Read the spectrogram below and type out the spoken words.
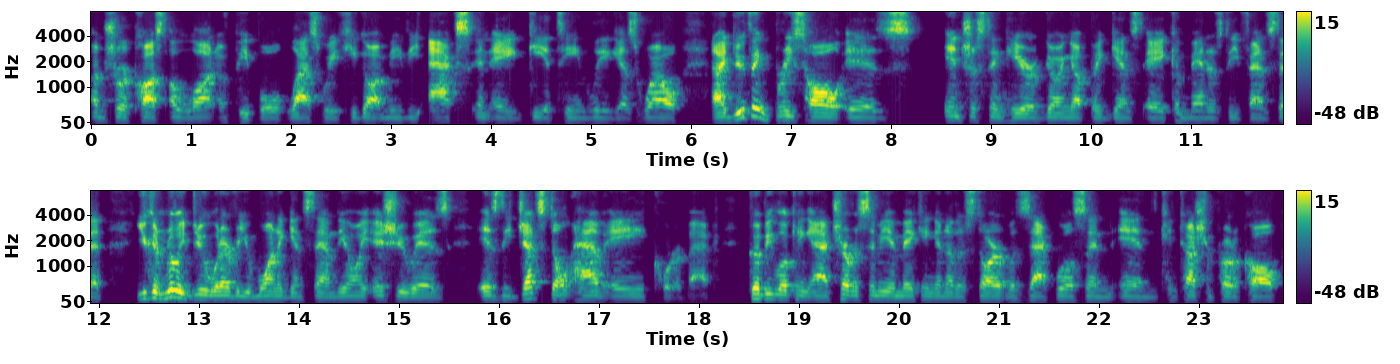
I'm sure, cost a lot of people last week. He got me the axe in a guillotine league as well. And I do think Breece Hall is interesting here going up against a commander's defense that you can really do whatever you want against them. The only issue is is the Jets don't have a quarterback. Could be looking at Trevor Siemian making another start with Zach Wilson in concussion protocol.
